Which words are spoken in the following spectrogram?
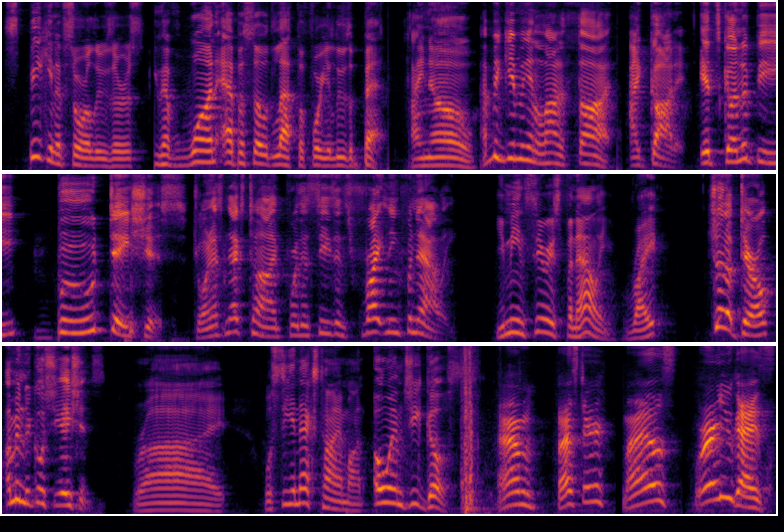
Speaking of sore losers, you have one episode left before you lose a bet. I know. I've been giving it a lot of thought. I got it. It's gonna be Boodacious. Join us next time for the season's frightening finale. You mean series finale, right? Shut up, Daryl. I'm in negotiations. Right. We'll see you next time on OMG Ghosts. Um, Buster? Miles? Where are you guys?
